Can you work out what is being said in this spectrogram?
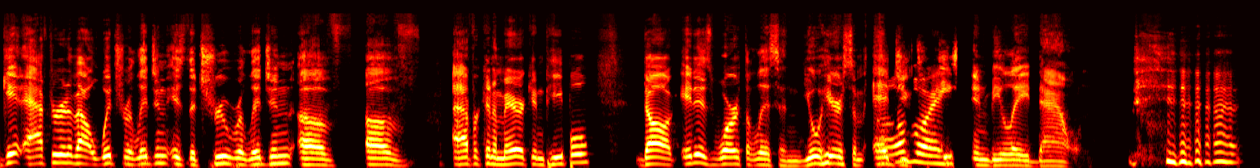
get after it about which religion is the true religion of of African American people. Dog, it is worth a listen. You'll hear some Oh, education be laid down. and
